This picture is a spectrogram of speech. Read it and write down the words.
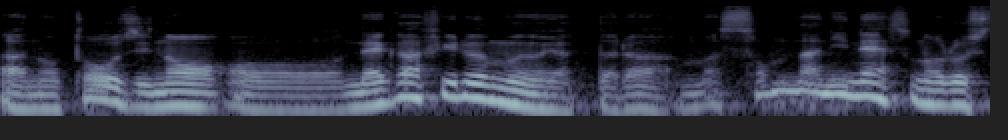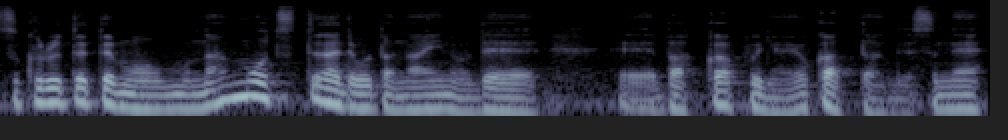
あの当時のネガフィルムやったら、まあ、そんなにねその露出狂っててももう何も映ってないってことはないので、えー、バックアップには良かったんですね。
